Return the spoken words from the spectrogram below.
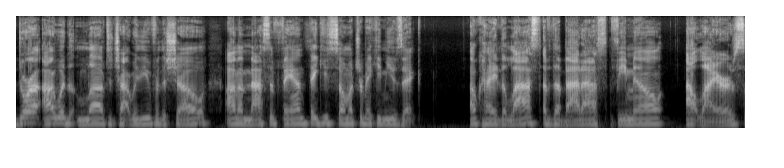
Dora, I would love to chat with you for the show. I'm a massive fan. Thank you so much for making music. Okay, the last of the badass female outliers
